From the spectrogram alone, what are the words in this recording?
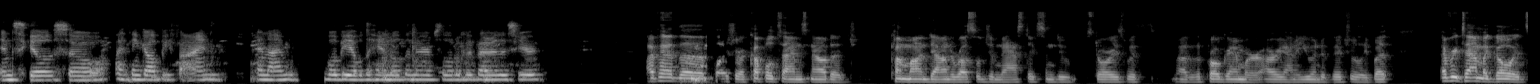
and skills, so I think I'll be fine, and I'm will be able to handle the nerves a little bit better this year. I've had the pleasure a couple times now to come on down to Russell Gymnastics and do stories with uh, the program or Arianna, you individually, but every time I go, it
